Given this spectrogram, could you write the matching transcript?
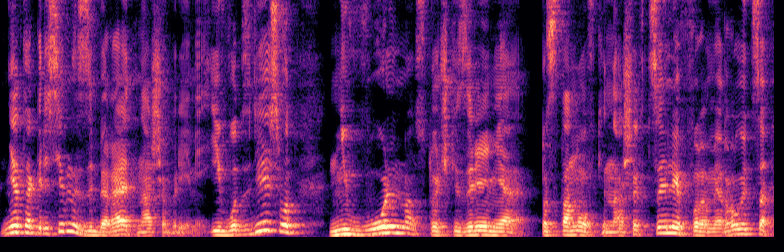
Нет, агрессивность забирает наше время. И вот здесь вот невольно с точки зрения постановки наших целей формируется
